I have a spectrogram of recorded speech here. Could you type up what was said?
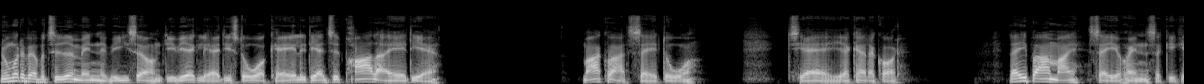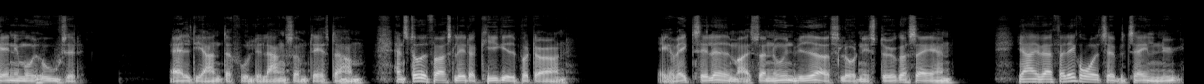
Nu må det være på tide, at mændene viser, om de virkelig er de store kale, de altid praler af, de er. Markvart, sagde Dora. Tja, jeg kan da godt. Lad I bare mig, sagde Johannes og gik hen imod huset. Alle de andre fulgte langsomt efter ham. Han stod først lidt og kiggede på døren. Jeg kan vel ikke tillade mig sådan uden videre at slå den i stykker, sagde han. Jeg har i hvert fald ikke råd til at betale en ny.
